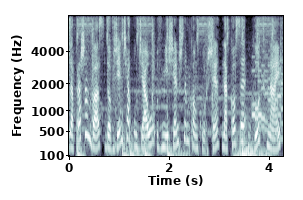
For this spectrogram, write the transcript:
Zapraszam Was do wzięcia udziału w miesięcznym konkursie na kosę Good Knife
